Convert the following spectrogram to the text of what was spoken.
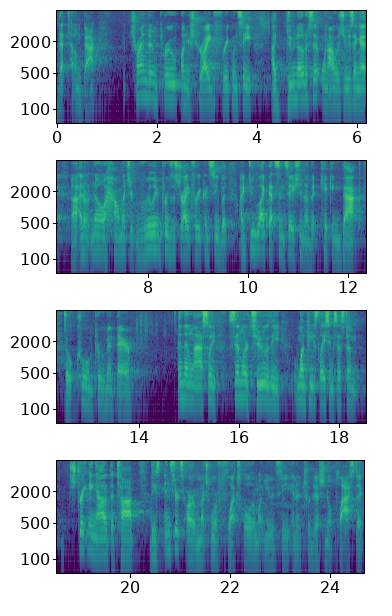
that tongue back. Trying to improve on your stride frequency. I do notice it when I was using it. Uh, I don't know how much it really improves the stride frequency, but I do like that sensation of it kicking back. So cool improvement there. And then lastly, similar to the one-piece lacing system, straightening out at the top. These inserts are much more flexible than what you would see in a traditional plastic.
